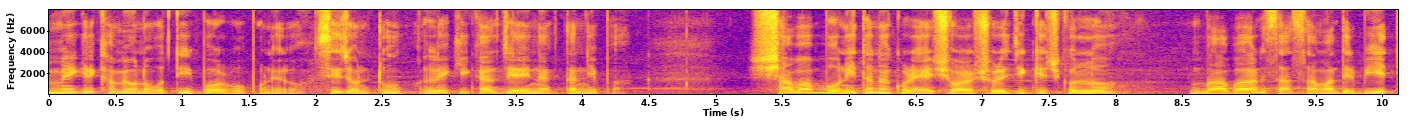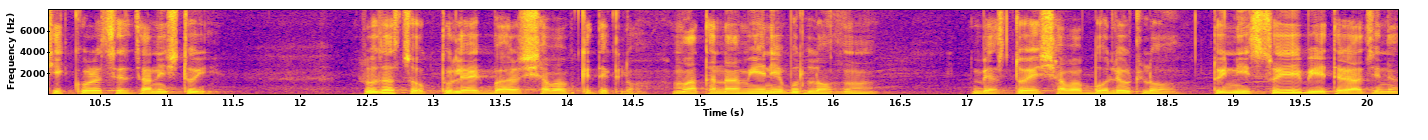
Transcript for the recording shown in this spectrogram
মেঘের খামে অনুভূতি, পর্ব পনেরো সিজন টু লেখিকা জেরিন আক্তার নিপা। সাবাব বনিতা না করে সরাসরি জিজ্ঞেস করল, বাবার চাচা আমাদের বিয়ে ঠিক করেছে, জানিস তুই? রোজা চোখ তুলে একবার শাবাবকে দেখল, মাথা নামিয়ে নিয়ে বলল, হুম। ব্যস্ত হয়ে শাবাব বলে উঠল, তুই নিশ্চয়ই এই বিয়েতে রাজি না?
